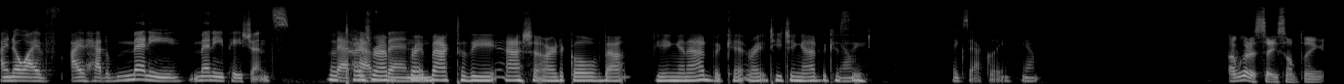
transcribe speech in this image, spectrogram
i know i've i've had many many patients that, that ties have right, been right back to the ASHA article about being an advocate right teaching advocacy Exactly. Yeah. I'm going to say something,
